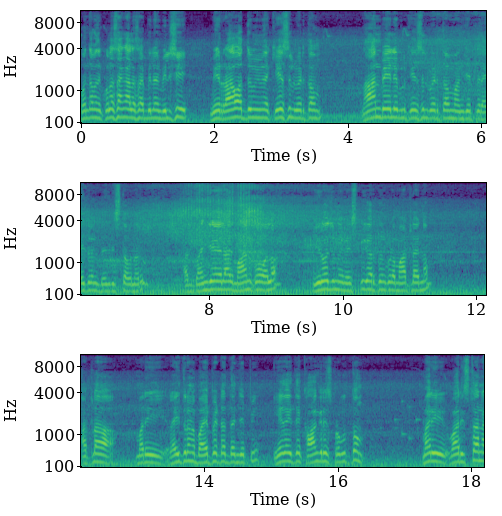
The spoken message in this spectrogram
కొంతమంది కుల సంఘాల సభ్యులను పిలిచి మీరు రావద్దు మీ మీద కేసులు పెడతాం నాన్ బెయిలబుల్ కేసులు పెడతాం అని చెప్పి రైతులను బెదిరిస్తూ ఉన్నారు. అది బంద్ చేయాలి అది మానుకోవాలా? ఈరోజు మేము ఎస్పీ గారితో కూడా మాట్లాడినాం. అట్లా మరి రైతులను భయపెట్టద్దని చెప్పి ఏదైతే కాంగ్రెస్ ప్రభుత్వం మరి వారిస్తాన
